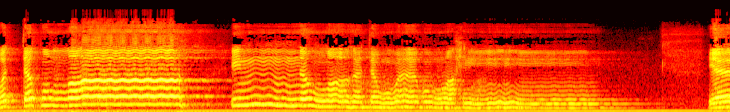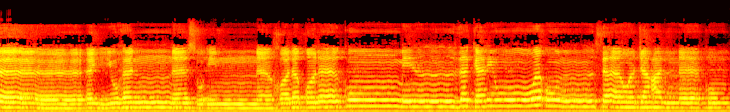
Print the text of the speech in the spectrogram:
واتقوا الله إن الله تواب رحيم. يا أيها الناس إنا خلقناكم من ذكر وأنثى وجعلناكم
